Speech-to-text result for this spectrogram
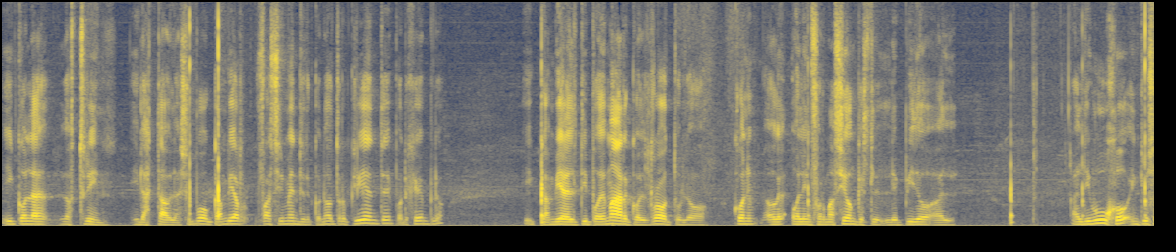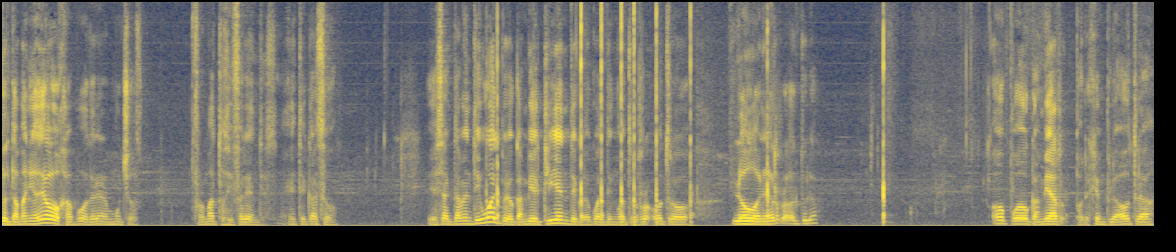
y con los trim y las tablas. Yo puedo cambiar fácilmente con otro cliente por ejemplo y cambiar el tipo de marco el rótulo o la información que le pido al, al dibujo, incluso el tamaño de hoja, puedo tener muchos formatos diferentes. En este caso exactamente igual, pero cambié el cliente, con lo cual tengo otro, otro logo en el rótulo. O puedo cambiar, por ejemplo, a otro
